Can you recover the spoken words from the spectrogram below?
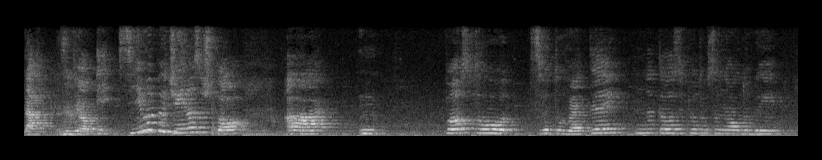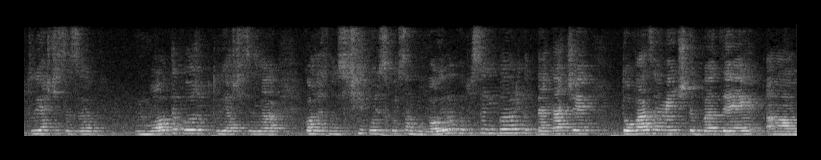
Да, за Dior. И си има причина защо а, просто цветовете на този продукт са много добри, подходящи са за моята кожа, подходящи са за кожата на всички, които, с които съм говорила, които са ги правили, така че това за мен ще бъде а,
